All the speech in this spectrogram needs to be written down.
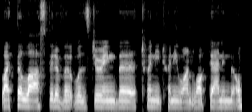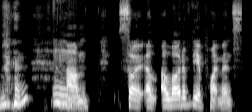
like the last bit of it was during the 2021 lockdown in Melbourne. Mm. Um, so a, a, lot of the appointments,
